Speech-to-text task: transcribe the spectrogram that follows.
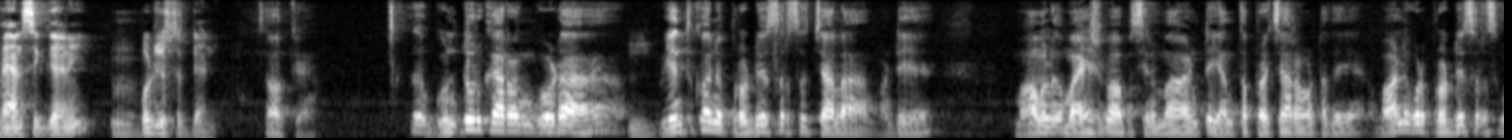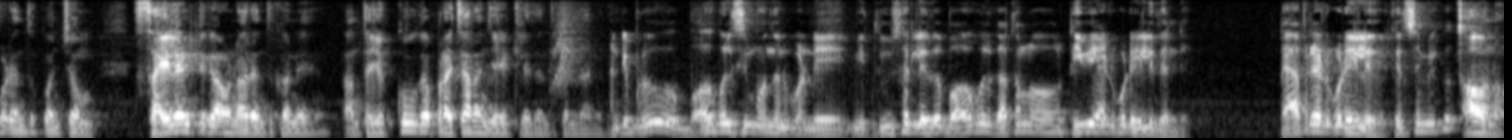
ఫ్యాన్స్కి కానీ ప్రొడ్యూసర్కి కానీ ఓకే. గుంటూరు కారం కూడా ఎందుకని ప్రొడ్యూసర్స్ చాలా అంటే మామూలుగా మహేష్ బాబు సినిమా అంటే ఎంత ప్రచారం ఉంటుంది? వాళ్ళు కూడా ప్రొడ్యూసర్స్ కూడా ఎందుకు కొంచెం సైలెంట్గా ఉన్నారు ఎందుకని? అంత ఎక్కువగా ప్రచారం చేయట్లేదు ఎందుకని దానికి అంటే ఇప్పుడు బాహుబలి సినిమా ఉందనుకోండి మీరు చూసారు లేదో బాహుబలి గతంలో టీవీ యాడ్ కూడా వేయలేదండి పేపర్ యాడ్ కూడా వేయలేదు. తెలుసా మీకు? అవును.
